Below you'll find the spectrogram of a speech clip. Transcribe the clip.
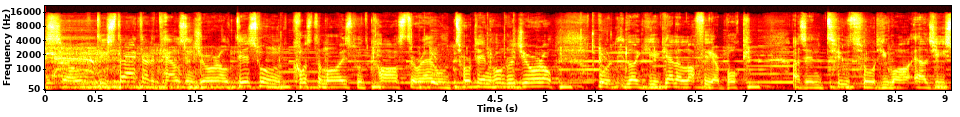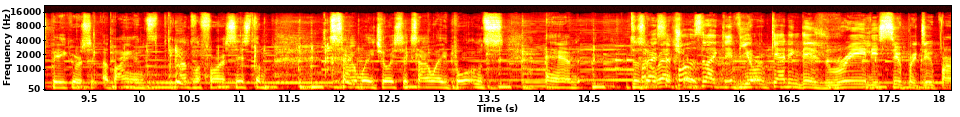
So they start at a thousand euro. This one customized would cost around thirteen hundred euro, but like you get a lot for your buck, as in two thirty watt LG speakers, a banging amplifier system, Sanwa joystick, Sanwa buttons, and there's But I retro- suppose, like, if you're getting these really super duper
